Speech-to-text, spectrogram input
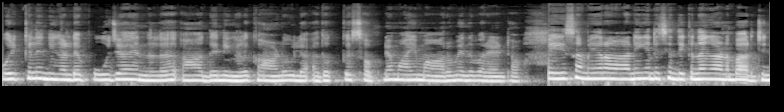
ഒരിക്കലും നിങ്ങളുടെ പൂജ എന്നുള്ളത് ആ അത് നിങ്ങൾ കാണൂല. അതൊക്കെ സ്വപ്നമായി മാറുമെന്ന് പറയാം കേട്ടോ അപ്പോൾ ഈ സമയം റാണി ഇങ്ങനെ ചിന്തിക്കുന്നത് കാണുമ്പോൾ അർജുൻ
